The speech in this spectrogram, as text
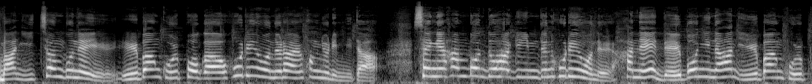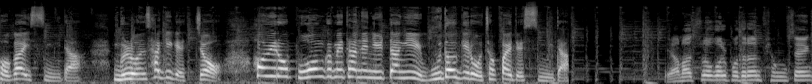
12,000분의 1 일반 골퍼가 홀인원을 할 확률입니다. 생애 한 번도 하기 힘든 홀인원을 한 해에 네번이나 한 일반 골퍼가 있습니다. 물론 사기겠죠. 허위로 보험금을 타는 일당이 무더기로 적발됐습니다. 이 아마추어 골퍼들은 평생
